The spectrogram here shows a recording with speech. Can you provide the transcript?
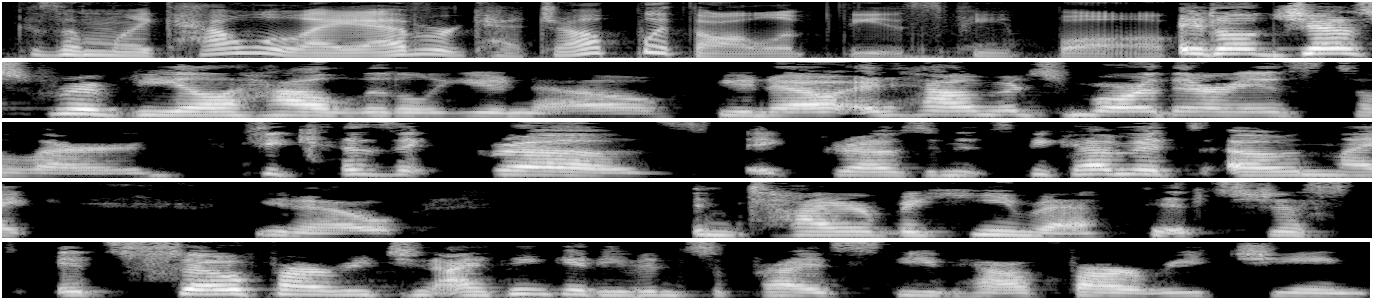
because I'm like, how will I ever catch up with all of these people? It'll just reveal how little you know, you know, and how much more there is to learn because it grows. It grows and it's become its own, like, you know, entire behemoth. It's just, it's so far reaching. I think it even surprised Steve how far reaching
